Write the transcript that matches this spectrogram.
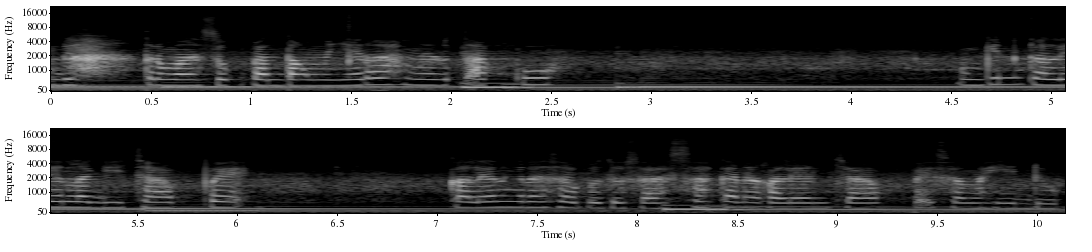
udah termasuk pantang menyerah menurut aku. Mungkin kalian lagi capek. Kalian ngerasa putus asa karena kalian capek sama hidup.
